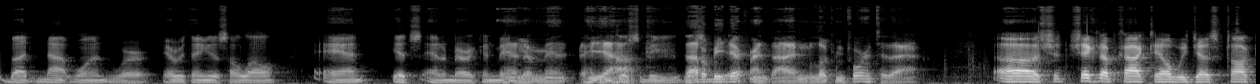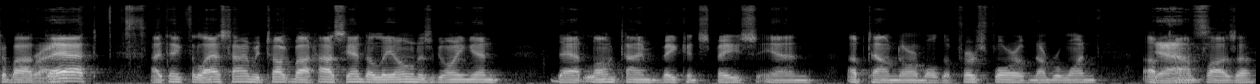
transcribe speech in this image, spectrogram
but not one where everything is halal and it's an American menu. And a, yeah, be, that'll be, be different. I'm looking forward to that. Uh, Shake It Up Cocktail, we just talked about right. that. I think the last time we talked about Hacienda Leon is going in that long time vacant space in Uptown Normal, the first floor of number one Uptown yes. Plaza.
